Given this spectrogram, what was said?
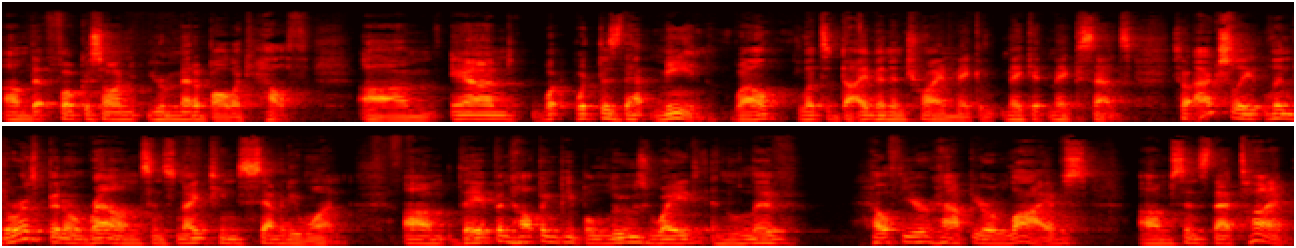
um, that focus on your metabolic health. Um, and what, what does that mean? Well, let's dive in and try and make, make it make sense. So actually, Lindora's been around since 1971. Um, they've been helping people lose weight and live healthier, happier lives um, since that time.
